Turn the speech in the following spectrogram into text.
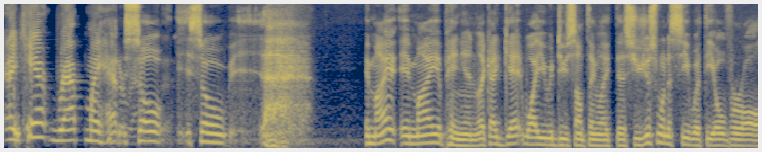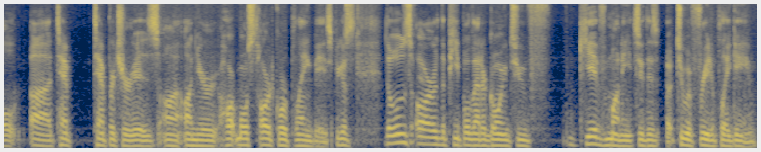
I can't wrap my head around So this. so, in my in my opinion, like I get why you would do something like this. You just want to see what the overall uh, temp temperature is on, on your har most hardcore playing base because those are the people that are going to f- give money to this uh, to a free to play game.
